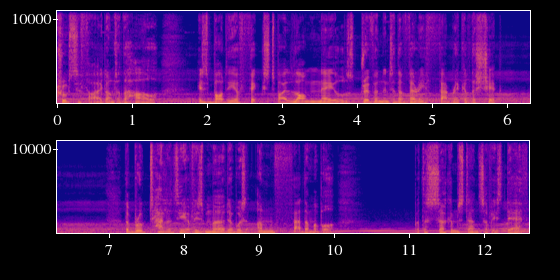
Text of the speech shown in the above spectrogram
crucified onto the hull, his body affixed by long nails driven into the very fabric of the ship. The brutality of his murder was unfathomable, but the circumstance of his death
